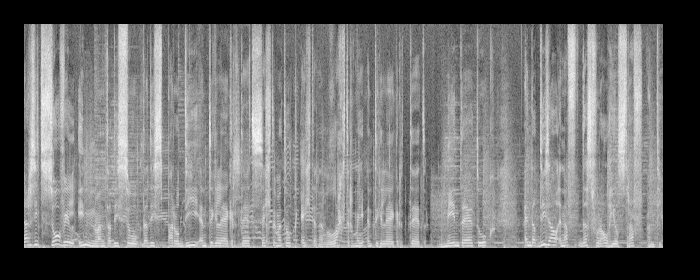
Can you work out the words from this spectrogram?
Daar zit zoveel in, want dat is, zo, dat is parodie en tegelijkertijd zegt hem het ook echt en hij lacht ermee en tegelijkertijd meent hij het ook. En dat is al, en dat, dat is vooral heel straf, want die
